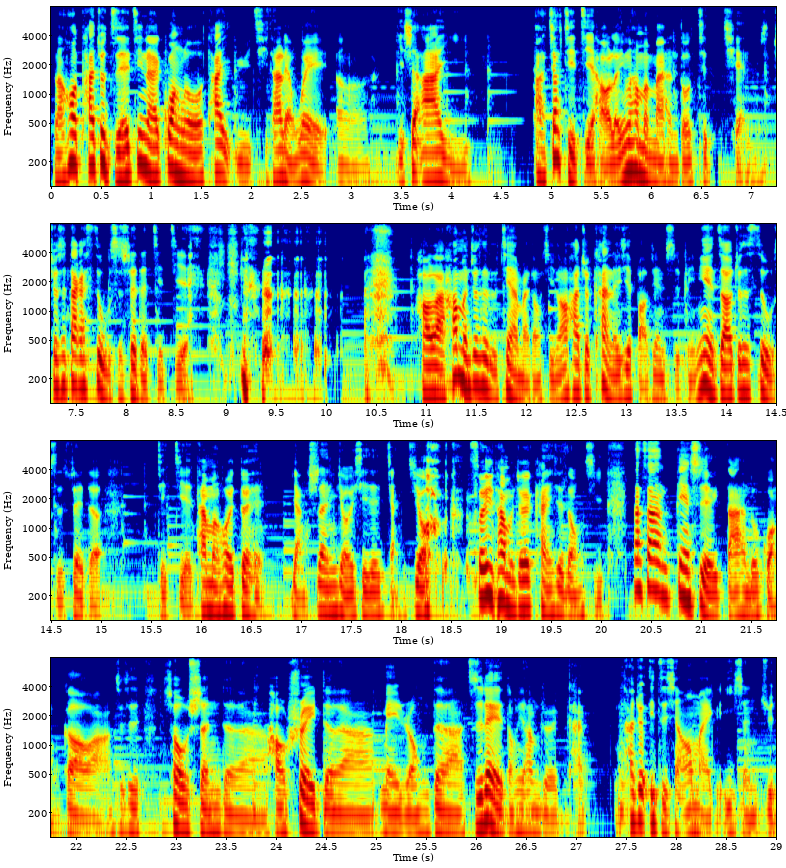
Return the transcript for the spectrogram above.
然后她就直接进来逛喽。她与其他两位，呃，也是阿姨啊，叫姐姐好了，因为他们买很多钱，就是大概四五十岁的姐姐。好了，他们就是进来买东西，然后他就看了一些保健食品。你也知道，就是四五十岁的姐姐，他们会对。养生有一些些讲究，所以他们就会看一些东西。那像电视也打很多广告啊，就是瘦身的啊、好睡的啊、美容的啊之类的东西，他们就会看。他就一直想要买个益生菌，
